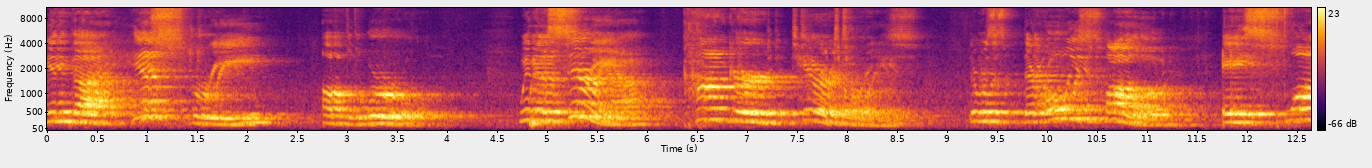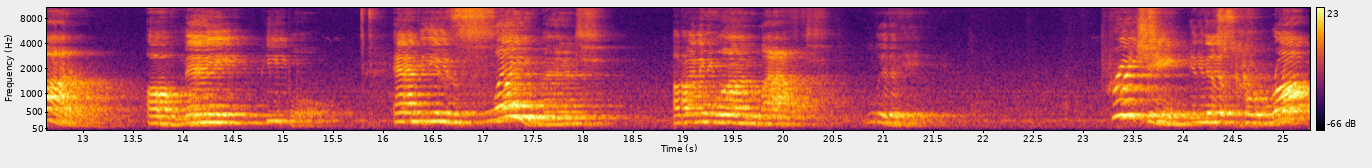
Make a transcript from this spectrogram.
in the history of the world. When Assyria conquered territories, there, was, there always followed a slaughter of many people and the enslavement of anyone left living. Preaching in this corrupt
